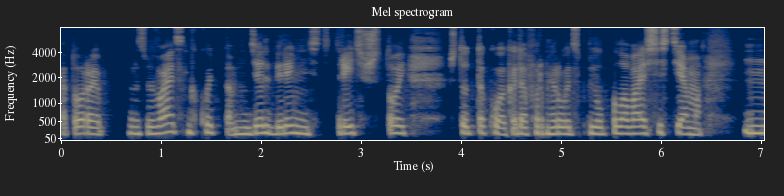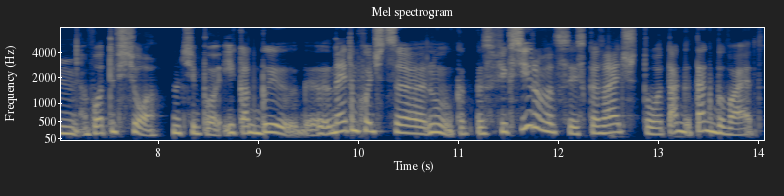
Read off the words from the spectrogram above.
которая развивается на какой-то там неделе беременности, третий, шестой, что-то такое, когда формируется половая система. Вот и все. Ну, типа, и как бы э, на этом хочется, ну, как бы зафиксироваться и сказать, что так, так бывает.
